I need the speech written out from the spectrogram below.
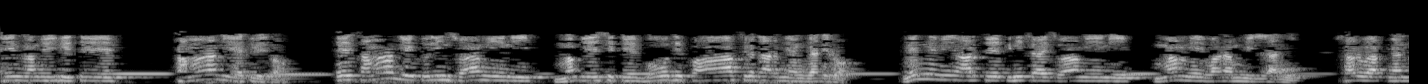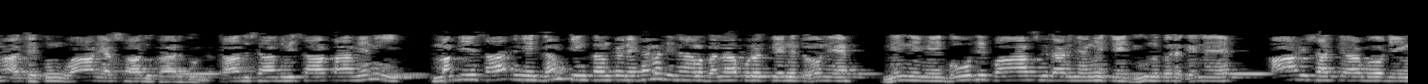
එයින් මගේ හිතේ සමාධිය ඇති වෙනවා. ඒ සමාධිය තුලින් ස්වාමීනි මගේ සිතේ බෝධිපාක්ෂික ධර්මයන් වැඩිරෝ. මෙන්න මේ අර්ථයේ පිණිසයි ස්වාමීනි මම මේ වරම් ඉල්ලන්නේ. සරුවක්ඥන් වහන්සේ තුන් වාරයක් සාදුකාර දුන්නා. සාදු සාදු විසාකාවෙනි මගේ ශාසනයේ ගම් කින්කම් කරන හැම දිනම බලාපොරොත්තු වෙන්න ඕනේ. මෙන්න මේ බෝධිපාක්ෂික ධර්මයන් හිතේ දිනු කරගෙන ආරි සත්‍ය අවබෝධයෙන්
